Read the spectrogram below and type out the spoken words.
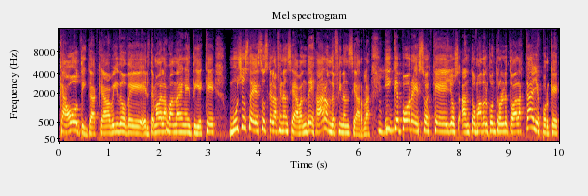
caótica que ha habido del tema de las bandas en Haití, es que muchos de esos que la financiaban dejaron de financiarla y que por eso es que ellos han tomado el control de todas las calles, porque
